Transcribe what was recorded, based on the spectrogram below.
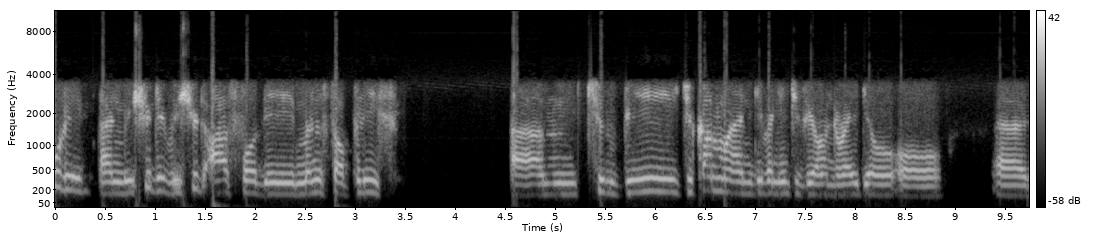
fully and we should, we should ask for the Minister of Police um, to be, to come and give an interview on radio or uh,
